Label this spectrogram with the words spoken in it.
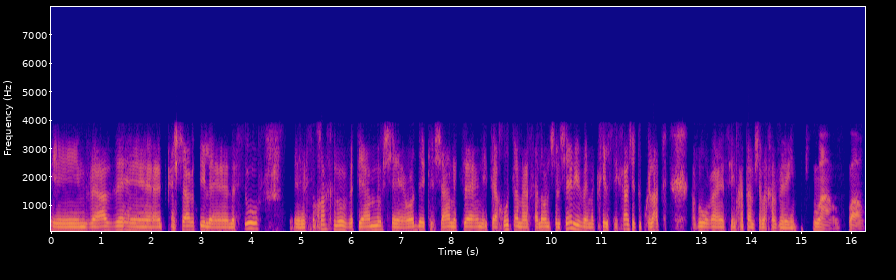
אמ, ואז אה, התקשרתי לסוף, אה, שוחחנו ותיאמנו שעוד אה, כשעה נצא, נצא החוצה מהסלון של שלי ונתחיל שיחה שתוקלט עבור אה, שמחתם של החברים. וואו, וואו.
